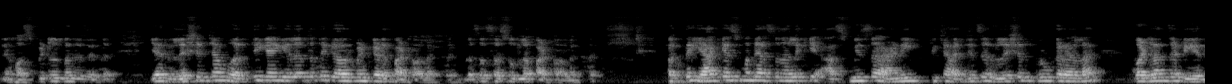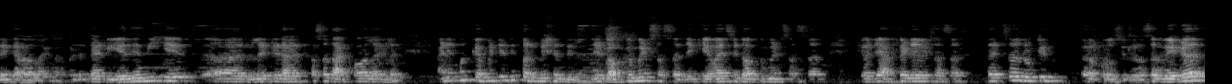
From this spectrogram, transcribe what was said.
म्हणजे हॉस्पिटलमध्येच येतं. या रिलेशनच्या वरती काही गेलं तर ते गव्हर्नमेंटकडे पाठवावं लागतं. जसं ससूरला पाठवावं लागतं. फक्त या केसमध्ये असं झालं की आसमीचं आणि तिच्या आजीचं रिलेशन प्रूव्ह करायला वडिलांचा डीएनए करावा लागला. म्हणजे त्या डीएनएनी हे रिलेटेड आहेत असं दाखवावं लागलं. आणि मग कमिटीने परमिशन दिलं. जे डॉक्युमेंट्स असतात जे केवायसी डॉक्युमेंट्स असतात किंवा जे अफिडेव्हिट्स असतात त्याच रुटीन प्रोसिजर असं वेगळं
